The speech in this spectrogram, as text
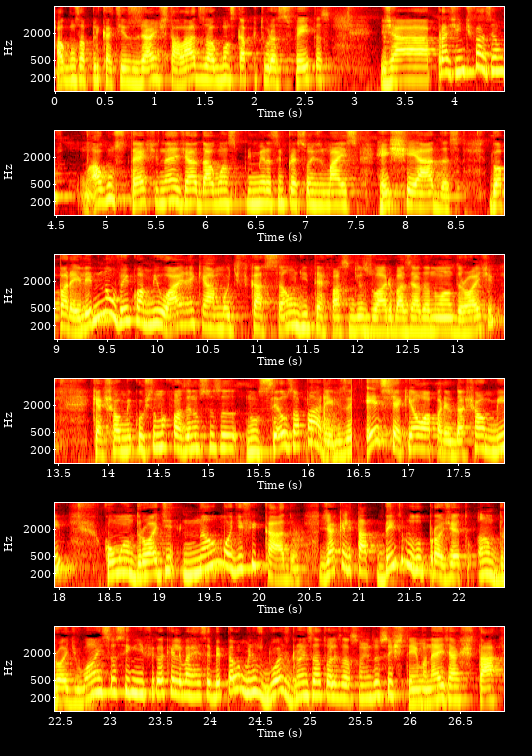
Alguns aplicativos já instalados, algumas capturas feitas já para a gente fazer alguns testes, né? Já dar algumas primeiras impressões mais recheadas do aparelho. Ele não vem com a MIUI, né? Que é a modificação de interface de usuário baseada no Android, que a Xiaomi costuma fazer nos seus, nos seus aparelhos. Este aqui é o aparelho da Xiaomi com o Android não modificado. Já que ele está dentro do projeto Android One, isso significa que ele vai receber pelo menos duas grandes atualizações do sistema, né? Já está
